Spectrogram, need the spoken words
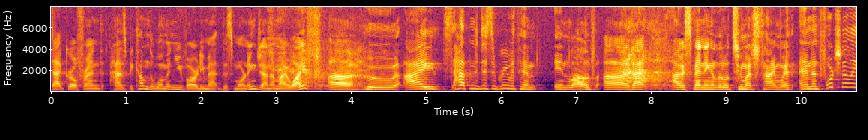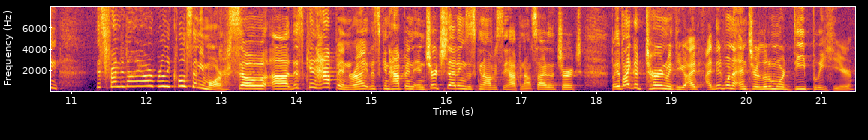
that girlfriend has become the woman you've already met this morning, Jenna, my wife, uh, who I happen to disagree with him in love uh, that I was spending a little too much time with. And unfortunately, this friend and I aren't really close anymore. So uh, this can happen, right? This can happen in church settings. This can obviously happen outside of the church. But if I could turn with you, I, I did want to enter a little more deeply here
